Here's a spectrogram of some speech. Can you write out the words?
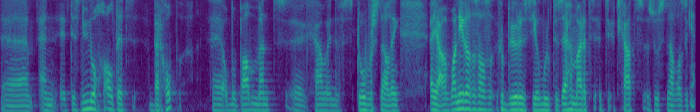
Ehm, en het is nu nog altijd bergop. Op een bepaald moment gaan we in een stroomversnelling. En ja, wanneer dat zal gebeuren is heel moeilijk te zeggen, maar het, het, gaat zo snel als ik.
